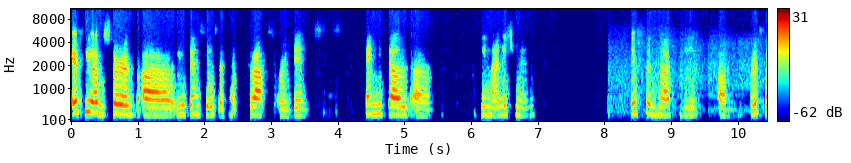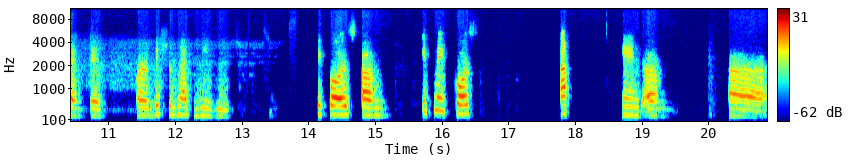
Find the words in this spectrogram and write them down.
if you observe uh, utensils that have cracks or dents, kindly tell uh, the management this should not be um, presented or this should not be used? Because um, it may cause and um, uh,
